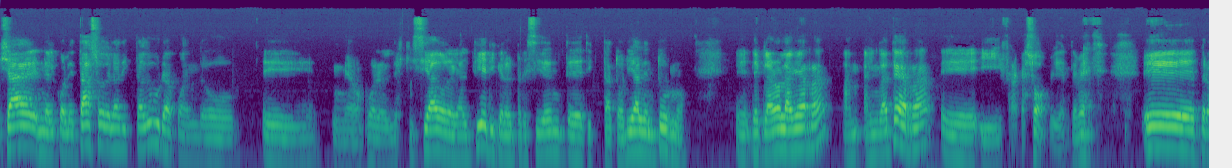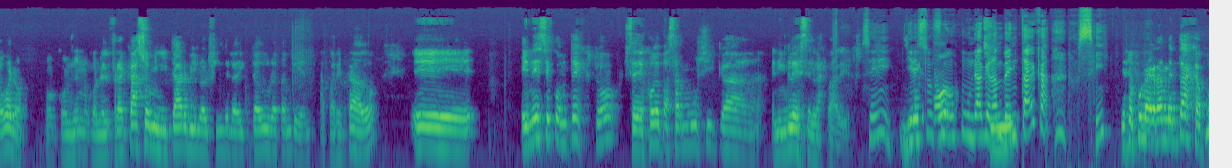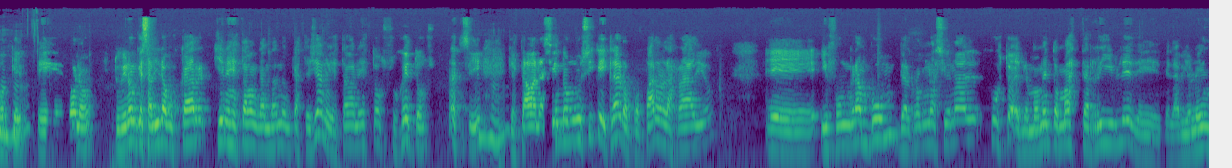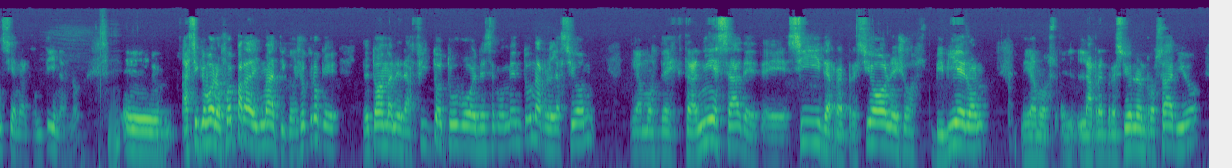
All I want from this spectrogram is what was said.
ya en el coletazo de la dictadura, cuando bueno, el desquiciado de Galtieri, que era el presidente dictatorial en turno, declaró la guerra a, Inglaterra y fracasó, evidentemente. pero bueno, con, el fracaso militar vino el fin de la dictadura también, aparejado. Eh, en ese contexto se dejó de pasar música en inglés en las radios. Sí, y, eso fue una gran ventaja. Sí. eso fue una gran ventaja porque, eh, bueno, tuvieron que salir a buscar quiénes estaban cantando en castellano y estaban estos sujetos, ¿sí? Que estaban haciendo música y claro, coparon las radios eh, y fue un gran boom del rock nacional justo en el momento más terrible de, la violencia en Argentina. ¿no? Eh, así que bueno, fue paradigmático. Yo creo que de todas maneras Fito tuvo en ese momento una relación, digamos, de extrañeza, de, sí, de represión. Ellos vivieron, digamos, la represión en Rosario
